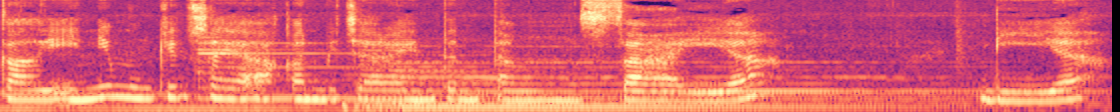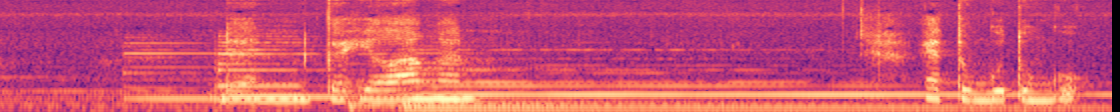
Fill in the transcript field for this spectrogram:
Kali ini mungkin saya akan bicarain tentang saya dia dan kehilangan eh tunggu tunggu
